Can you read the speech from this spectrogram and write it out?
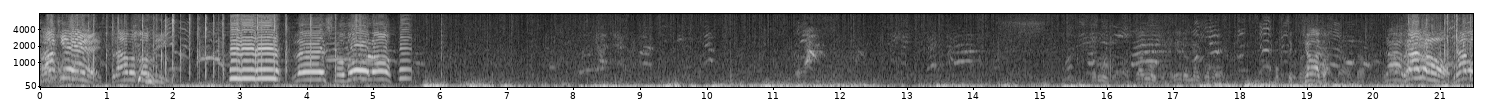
Tak jest! Brawo Kodli! Leszno wola! Działa! Brawo! Brawo!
